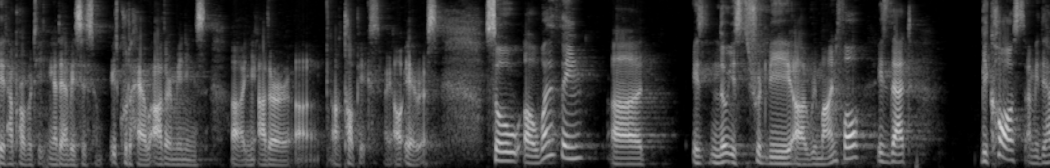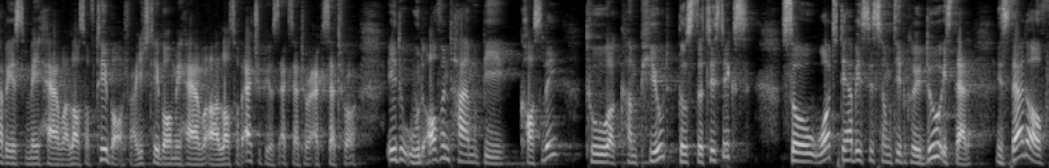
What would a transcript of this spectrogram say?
data property in a database system. It could have other meanings uh, in other uh, uh topics right, or areas. So uh, one thing uh, is no, it should be remindful is that because I mean database may have a lots of tables, right? Each table may have a lots of attributes, etc., etc. It would oftentimes be costly to compute those statistics so what database system typically do is that instead of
